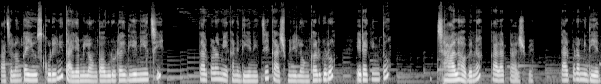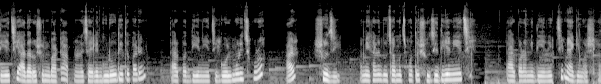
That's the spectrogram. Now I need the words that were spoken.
কাঁচা লঙ্কা ইউজ করিনি, তাই আমি লঙ্কা গুঁড়োটাই দিয়ে নিয়েছি। তারপর আমি এখানে দিয়ে নিচ্ছি কাশ্মীরি লঙ্কার গুঁড়ো। এটা কিন্তু ঝাল হবে না, কালারটা আসবে। তারপর আমি দিয়ে দিয়েছি আদা, রসুন বাটা, আপনারা চাইলে গুঁড়োও দিতে পারেন। তারপর দিয়ে নিয়েছি গোলমরিচ গুঁড়ো আর সুজি। আমি এখানে দু চামচ মতো সুজি দিয়ে নিয়েছি। তারপর আমি দিয়ে নিচ্ছি ম্যাগি মশলা।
